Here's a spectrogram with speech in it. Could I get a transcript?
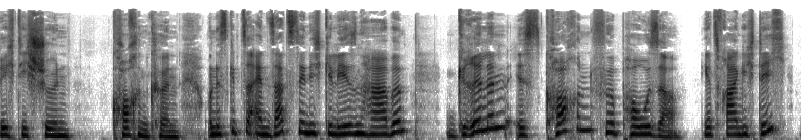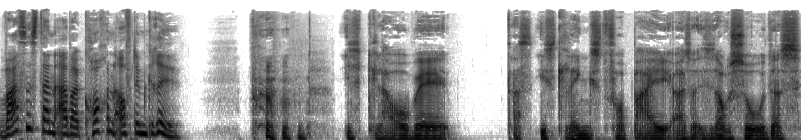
richtig schön kochen können. Und es gibt so einen Satz, den ich gelesen habe. Grillen ist Kochen für Poser. Jetzt frage ich dich, was ist dann aber Kochen auf dem Grill? ich glaube, das ist längst vorbei. Also es ist auch so, dass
